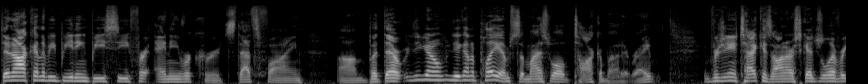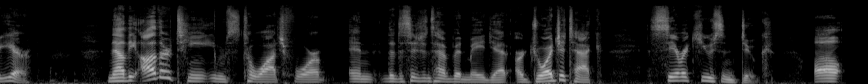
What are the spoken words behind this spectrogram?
They're not going to be beating BC for any recruits. That's fine. Um, but they're you know you're going to play them, so might as well talk about it, right? And Virginia Tech is on our schedule every year. Now the other teams to watch for, and the decisions haven't been made yet, are Georgia Tech, Syracuse, and Duke. All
